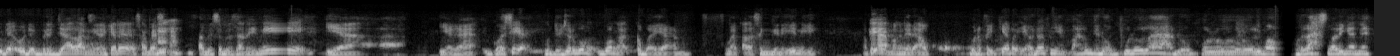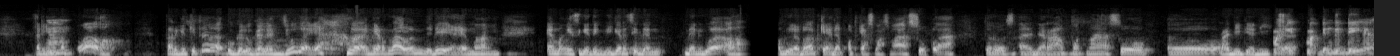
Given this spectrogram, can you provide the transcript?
udah udah berjalan ya. Akhirnya sampai hmm. sampai sebesar ini ya ya gak, gue sih jujur gue gue nggak kebayang bakal segede ini. Tapi ya. emang dari awal berpikir ya udah punya paling 20 lah, 20 15 palingannya. Ternyata hmm. wow, target kita ugal-ugalan juga ya akhir tahun. Jadi ya emang emang is getting bigger sih dan dan gue alhamdulillah banget kayak ada podcast mas masuk lah, terus ada rapot masuk, uh, Raditya Dika. Makin, makin gede ya.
